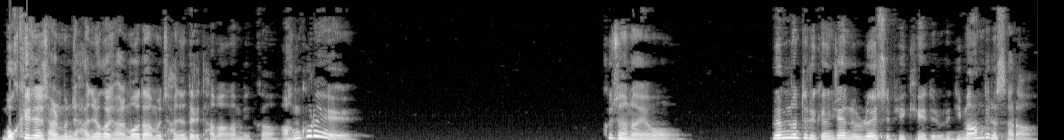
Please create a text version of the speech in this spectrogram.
목회자 잘못, 자녀가 잘못하면 자녀들이 다 망합니까? 안 그래. 그잖아요. 랩런들이 굉장히 놀라있어, PK들이. 네 마음대로 살아.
